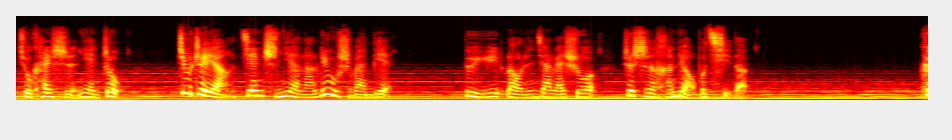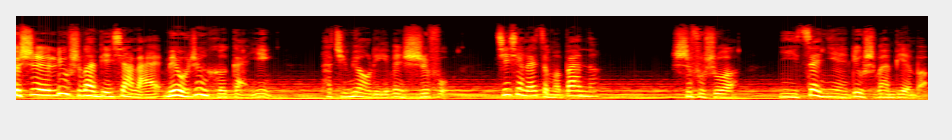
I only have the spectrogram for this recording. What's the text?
就开始念咒，就这样坚持念了六十万遍。对于老人家来说，这是很了不起的。可是六十万遍下来没有任何感应，他去庙里问师傅。接下来怎么办呢？师傅说：“你再念六十万遍吧。”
